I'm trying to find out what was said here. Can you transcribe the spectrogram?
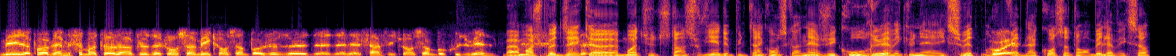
Mais le problème, ces moteurs-là, en plus de consommer, ils ne consomment pas juste de, l'essence, ils consomment beaucoup d'huile. Ben, moi, je peux te dire que, moi, tu t'en souviens, depuis le temps qu'on se connaît, j'ai couru avec une RX-8. Moi, j'ai fait de la course automobile avec ça.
